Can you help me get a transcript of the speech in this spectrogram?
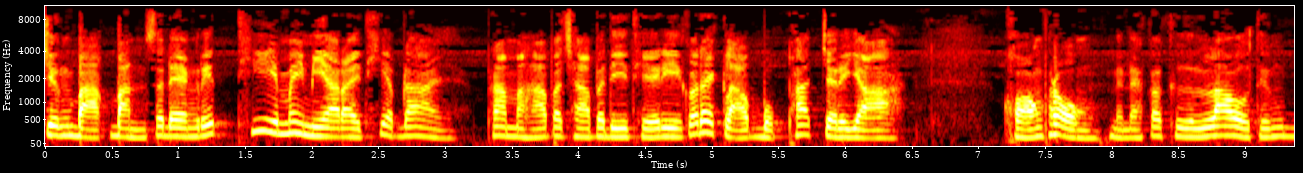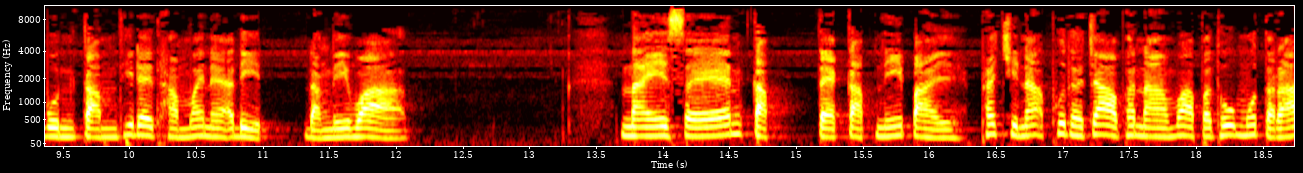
จึงบากบั่นแสดงฤทธิ์ที่ไม่มีอะไรเทียบได้ พระมหาประชาบดีเทรีก็ได้กล่าวบุพพจริยาของพระองค์เนี่ยนะก็คือเล่าถึงบุญกรรมที่ได้ทำไว้ในอดีต ดังนี้ว่า ในแสนกับแต่กับนี้ไป พระชินะพุทธเจ้าพระนามว่าปทุมุตระ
